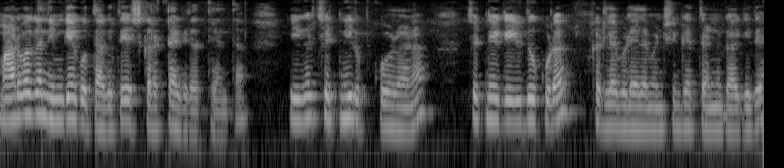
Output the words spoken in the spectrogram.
ಮಾಡುವಾಗ ನಿಮಗೆ ಗೊತ್ತಾಗುತ್ತೆ ಎಷ್ಟು ಕರೆಕ್ಟಾಗಿರುತ್ತೆ ಅಂತ. ಈಗ ಚಟ್ನಿ ರುಬ್ಕೊಳ್ಳೋಣ. ಚಟ್ನಿಗೆ ಇದು ಕೂಡ ಕಡಲೆಬೇಳೆ ಎಲ್ಲ ಮೆಣಸಿನ್ಕಾಯಿ ತಣ್ಣಗಾಗಿದೆ.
